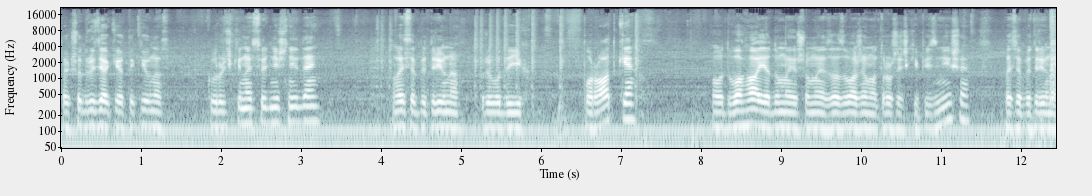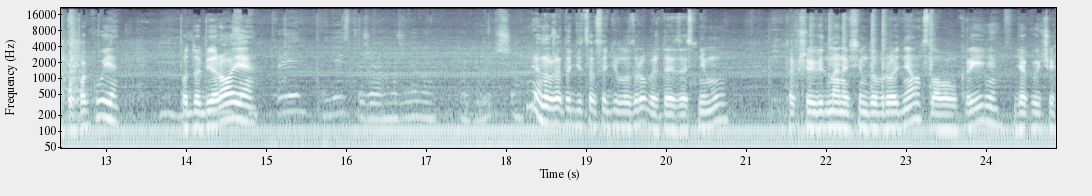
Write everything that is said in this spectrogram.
Так що, друзяки, такі у нас курочки на сьогоднішній день. Леся Петрівна приводить їх в порадки. От вага, я думаю, що ми зазважимо трошечки пізніше. Леся Петрівна попакує, подобирає. Три є вже, можливо, і більше. Ні, ну вже тоді це все діло зробиш, десь засніму. Так що і від мене всім доброго дня, слава Україні. Дякуючи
